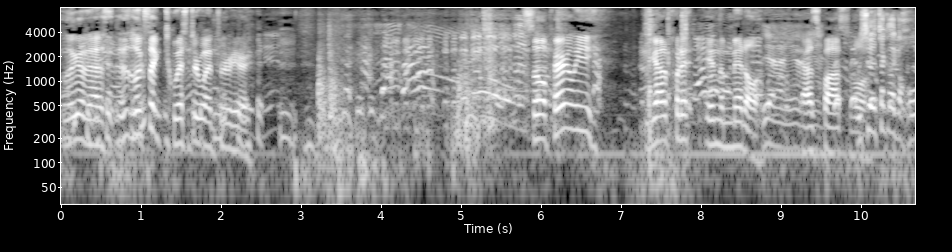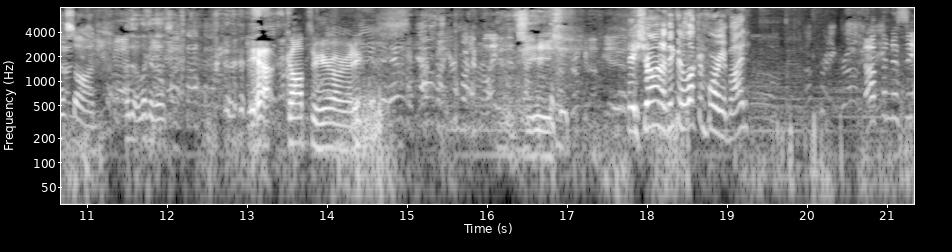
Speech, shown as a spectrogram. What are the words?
Look at this. This looks like Twister went through here. So apparently, you got to put it in the middle Yeah, yeah. as possible. We should have took like a whole saw. Look look at this. Yeah, cops are here already. Gee. Hey, Sean, I think they're looking for you, bud. Nothing to see.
